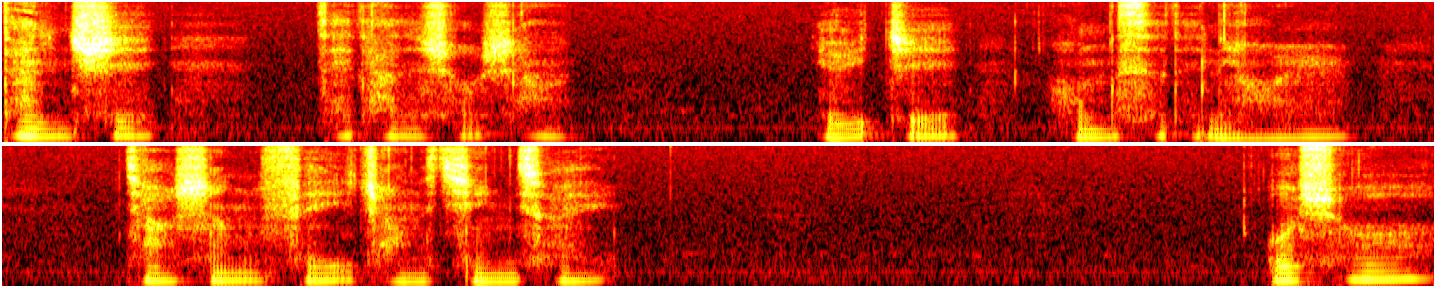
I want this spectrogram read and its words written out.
但是在他的手上有一只红色的鸟儿，叫声非常的清脆。我说：“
